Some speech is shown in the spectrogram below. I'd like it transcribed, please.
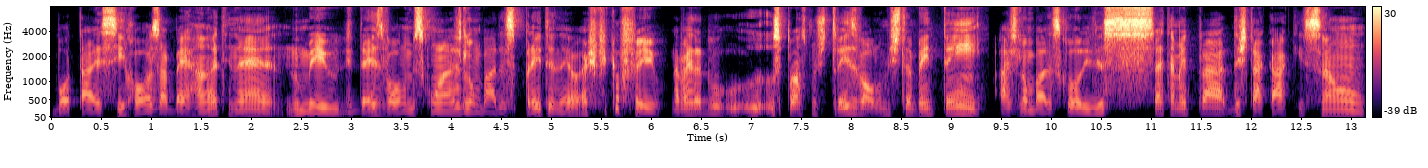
botar esse rosa aberrante, né? No meio de 10 volumes com as lombadas pretas, né? Eu acho que fica feio. Na verdade, o, o, os próximos três volumes também têm as lombadas coloridas, certamente para destacar que são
